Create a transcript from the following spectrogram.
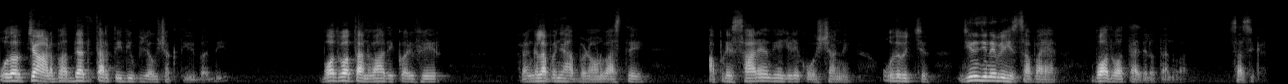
ਉਹਦਾ ਝਾੜ ਵੱਧਦਾ ਤੇ ਧਰਤੀ ਦੀ ਉਪਜਾਊ ਸ਼ਕਤੀ ਵੀ ਵੱਧਦੀ ਹੈ। ਬਹੁਤ ਬਹੁਤ ਧੰਨਵਾਦ ਇੱਕ ਵਾਰੀ ਫੇਰ ਰੰਗਲਾ ਪੰਜਾਬ ਬਣਾਉਣ ਵਾਸਤੇ ਆਪਣੇ ਸਾਰਿਆਂ ਦੀਆਂ ਜਿਹੜੇ ਕੋਸ਼ਿਸ਼ਾਂ ਨੇ, ਉਹਦੇ ਵਿੱਚ ਜਿਹਨੇ ਜਿਹਨੇ ਵੀ ਹਿੱਸਾ ਪਾਇਆ, ਬਹੁਤ ਬਹੁਤ ਤਹਿ ਦਿਲੋਂ ਧੰਨਵਾਦ। ਸਤਿ ਸ਼੍ਰੀ ਅਕਾਲ।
